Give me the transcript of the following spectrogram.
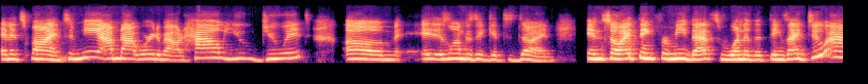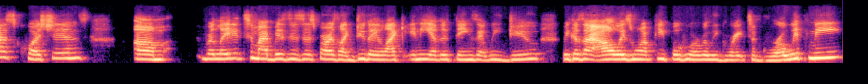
and it's fine. To me i'm not worried about how you do it um as long as it gets done. And so i think for me that's one of the things. I do ask questions um related to my business as far as like do they like any other things that we do? Because i always want people who are really great to grow with me.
